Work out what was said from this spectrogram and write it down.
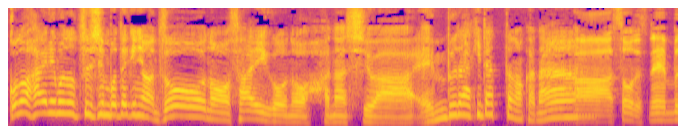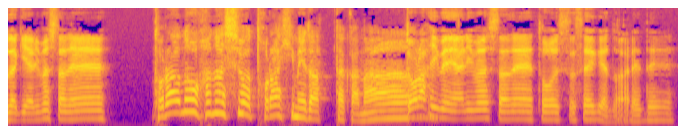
この入り物通信簿的には象の最後の話は演武炊きだったのかな？ああ、そうですね。演武だけやりましたね。虎の話は虎姫だったかな？トラ姫やりましたね。糖質制限のあれね。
